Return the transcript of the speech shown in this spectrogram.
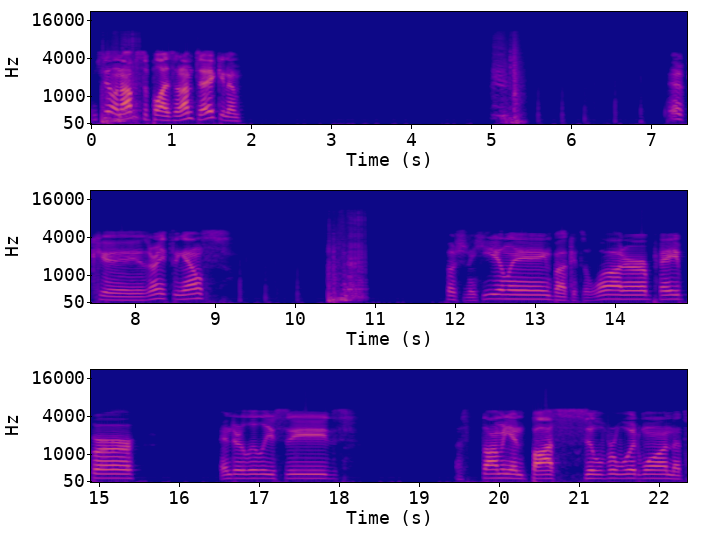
I'm stealing office supplies, and I'm taking them. Okay, is there anything else? Potion of healing, buckets of water, paper, ender lily seeds, a Thaumian boss silverwood one, that's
